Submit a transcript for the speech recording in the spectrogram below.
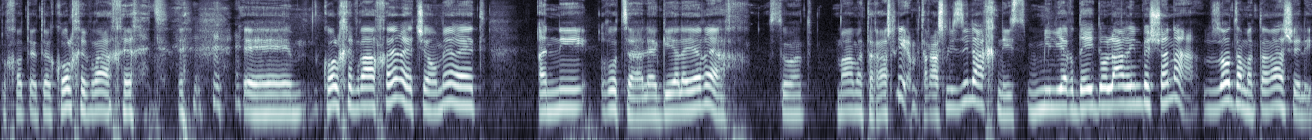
פחות או יותר כל חברה אחרת. אה, כל חברה אחרת שאומרת, אני רוצה להגיע לירח. זאת אומרת, מה המטרה שלי? המטרה שלי זה להכניס מיליארדי דולרים בשנה. זאת המטרה שלי.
